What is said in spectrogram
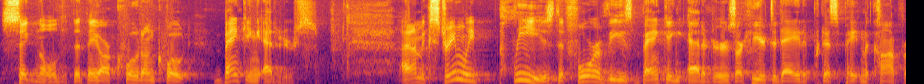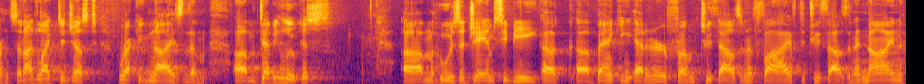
signaled that they are quote unquote banking editors. And I'm extremely pleased that four of these banking editors are here today to participate in the conference. And I'd like to just recognize them. Um, Debbie Lucas, um, who is a JMCB uh, uh, banking editor from 2005 to 2009.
